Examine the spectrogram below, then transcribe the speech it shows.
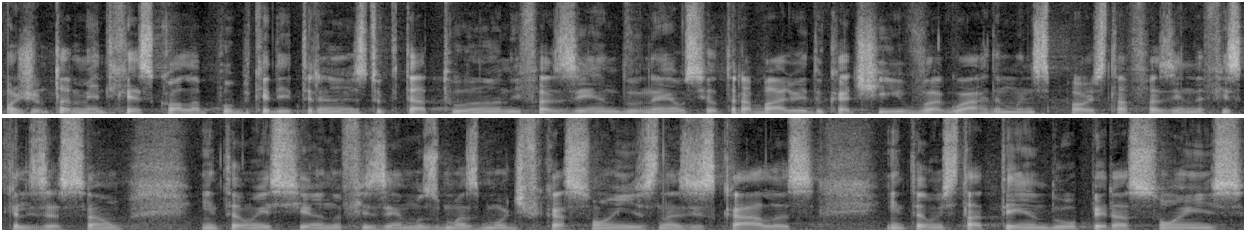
Conjuntamente com a Escola Pública de Trânsito, que está atuando e fazendo né, o seu trabalho educativo, a Guarda Municipal está fazendo a fiscalização. Então, esse ano fizemos umas modificações nas escalas, então está tendo operações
